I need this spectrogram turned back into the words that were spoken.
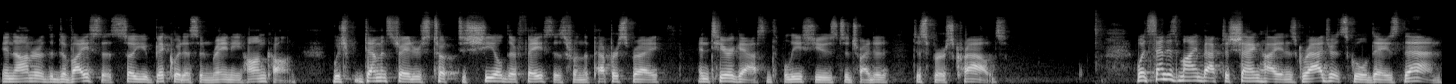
in honor of the devices so ubiquitous in rainy Hong Kong, which demonstrators took to shield their faces from the pepper spray and tear gas that the police used to try to disperse crowds. What sent his mind back to Shanghai in his graduate school days then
